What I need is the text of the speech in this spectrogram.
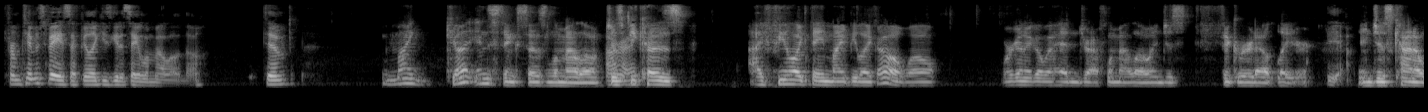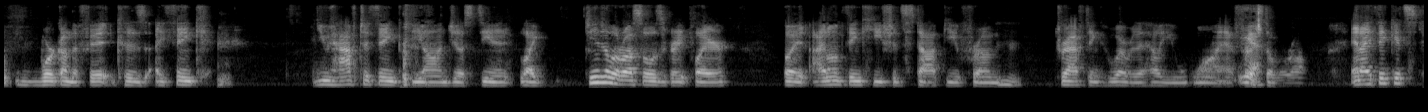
From Tim's face, I feel like he's going to say LaMelo though. Tim, My gut instinct says LaMelo, just right. because I feel like they might be like, oh well, we're gonna go ahead and draft LaMelo and just figure it out later. Yeah. and just kind of work on the fit because I think you have to think beyond just D'An- like D'Angelo Russell is a great player, but I don't think he should stop you from Mhm. drafting whoever the hell you want at Yeah. first overall. And I think it's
